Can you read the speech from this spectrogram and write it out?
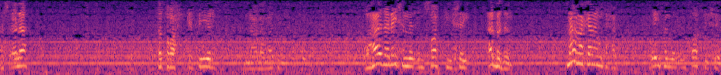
مسألة تطرح كثير من علامات المستقبل وهذا ليس من الإنصاف في شيء أبدا. مهما كان المتحدث ليس من الإنصاف في شيء.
